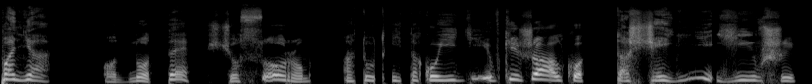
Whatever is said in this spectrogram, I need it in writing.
паня. Одно те, що сором, а тут і такої дівки жалко, та ще й ні ївши,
